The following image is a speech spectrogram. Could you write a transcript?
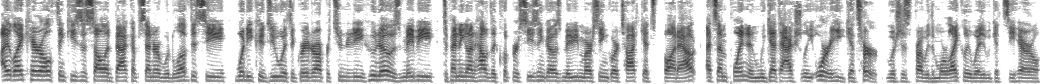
I like Harrell, think he's a solid backup center, would love to see what he could do with a greater opportunity. Who knows? Maybe depending on how the Clippers season goes, maybe Marcin Gortat gets bought out at some point and we get to actually or he gets hurt which is probably the more likely way we get to see Harrell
